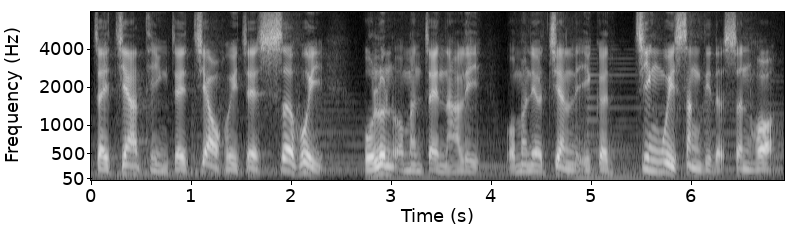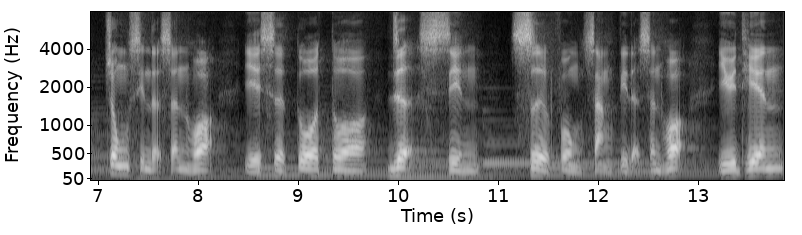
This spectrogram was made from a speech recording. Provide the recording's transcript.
在家庭、在教会、在社会，无论我们在哪里，我们要建立一个敬畏上帝的生活、忠心的生活。也是多多热心侍奉上帝的生活。有一天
